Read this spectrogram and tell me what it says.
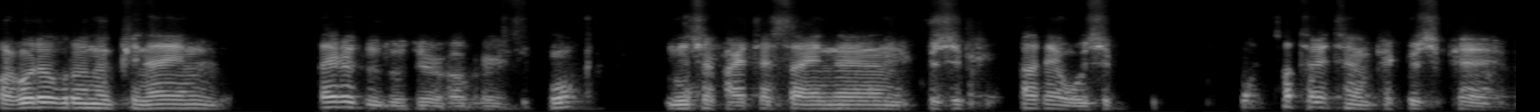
과거력으로는 비나인 사이로드 노즐과 그랬었고 initial vital sign은 94대 50, heart rate는 190회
